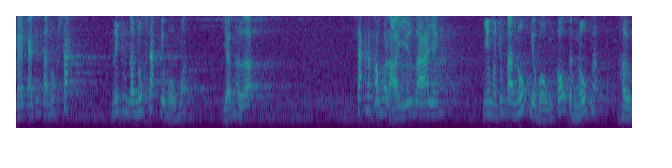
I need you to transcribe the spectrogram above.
Kể cả chúng ta nuốt sắt, nếu chúng ta nuốt sắt vô bụng á, vẫn hư á sắt nó không có lợi gì chúng ta chứ. Nhưng mà chúng ta nuốt vô bụng, cố tình nuốt nó, hư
